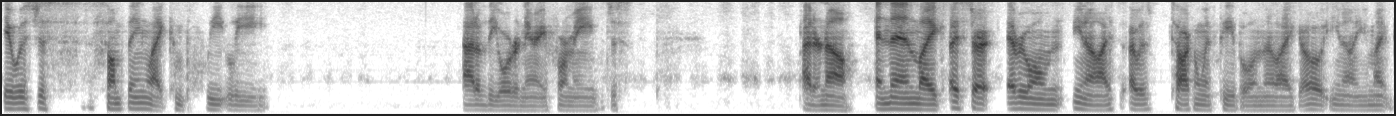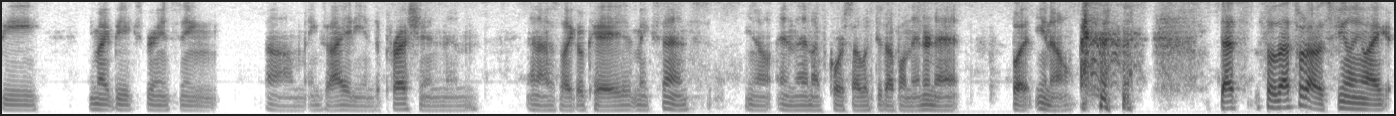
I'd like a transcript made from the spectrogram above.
it was just something like completely out of the ordinary for me. Just I don't know. And then like I start everyone, you know, I I was talking with people and they're like, "Oh, you know, you might be you might be experiencing um, anxiety and depression and and I was like, okay, it makes sense, you know. And then of course I looked it up on the internet, but you know, that's so that's what I was feeling like.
